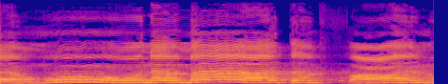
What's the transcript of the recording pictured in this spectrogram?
يعلمون ما تفعلون.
